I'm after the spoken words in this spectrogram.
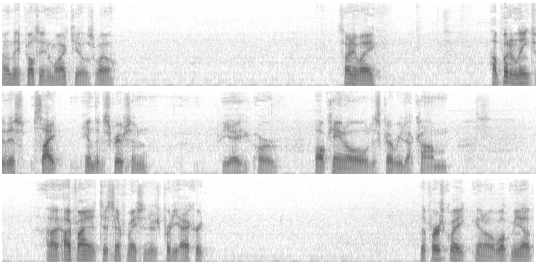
Oh, they felt it in Guayaquil as well. So anyway, I'll put a link to this site in the description via or volcanodiscovery.com. I find that this information here is pretty accurate. The first quake, you know, woke me up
